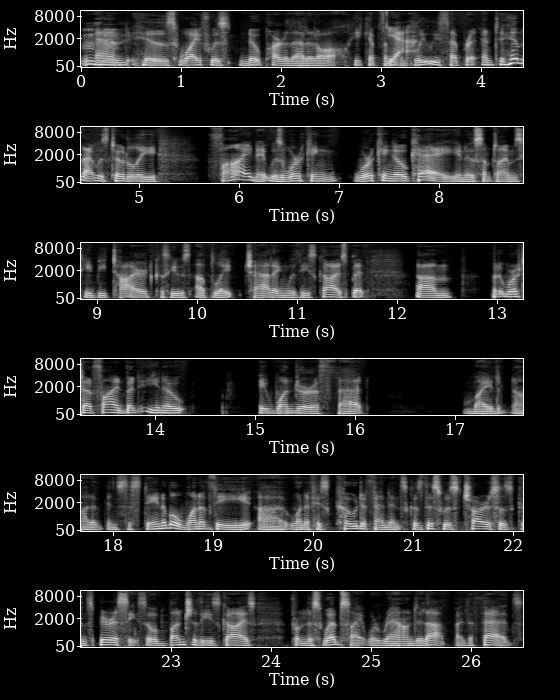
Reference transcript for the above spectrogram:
Mm-hmm. and his wife was no part of that at all. He kept them Yeah. completely separate, and to him that was totally fine. It was working working okay. You know, sometimes he'd be tired because he was up late chatting with these guys, but um, but it worked out fine. But you know, I wonder if that might not have been sustainable. One of the uh, one of his co-defendants, because this was charged as a conspiracy, so a bunch of these guys from this website were rounded up by the feds.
